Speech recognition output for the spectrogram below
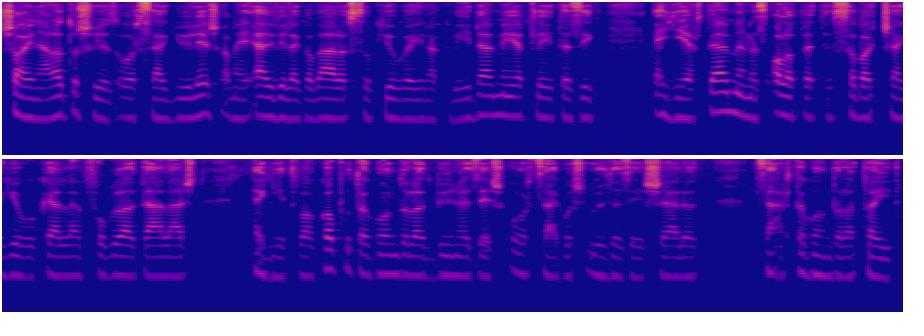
Sajnálatos, hogy az országgyűlés, amely elvileg a választók jogainak védelméért létezik, egyértelműen az alapvető szabadságjogok ellen foglalt állást, megnyitva a kaput a gondolatbűnözés országos üldözése előtt, zárta gondolatait.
